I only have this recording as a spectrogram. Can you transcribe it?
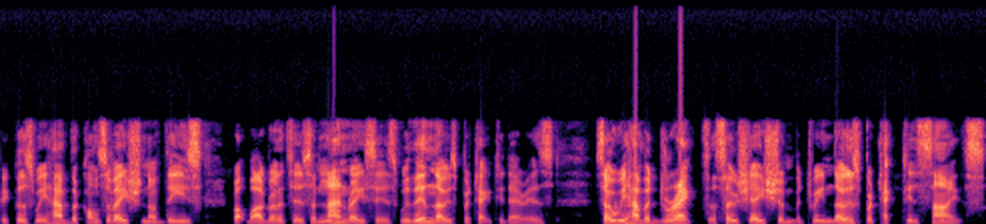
because we have the conservation of these wild relatives and land races within those protected areas. So we have a direct association between those protected sites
